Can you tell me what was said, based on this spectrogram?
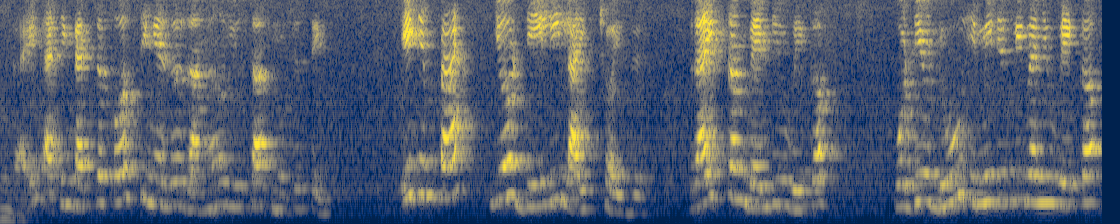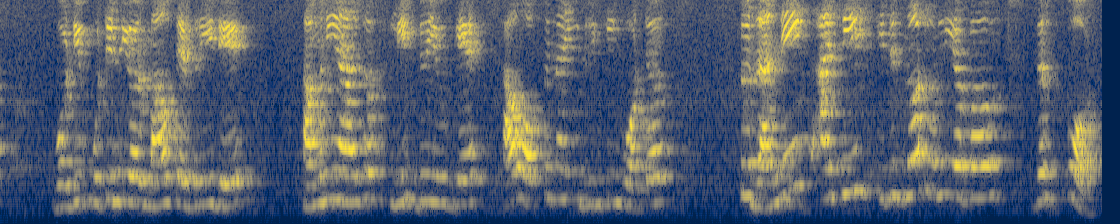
mm. right? I think that's the first thing as a runner you start noticing. It impacts your daily life choices, right from when do you wake up, what do you do immediately when you wake up, what do you put into your mouth every day, how many hours of sleep do you get, how often are you drinking water, so running, I feel it is not only about the sport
